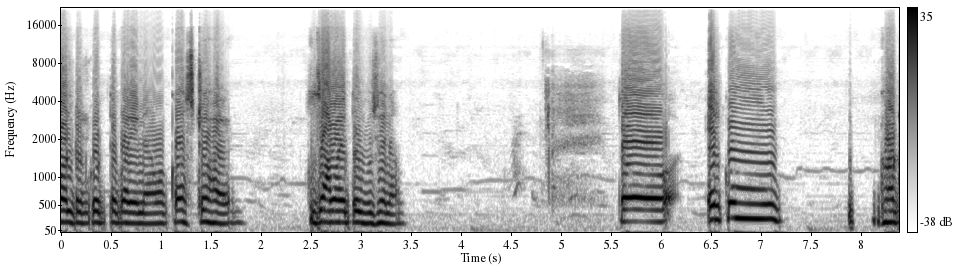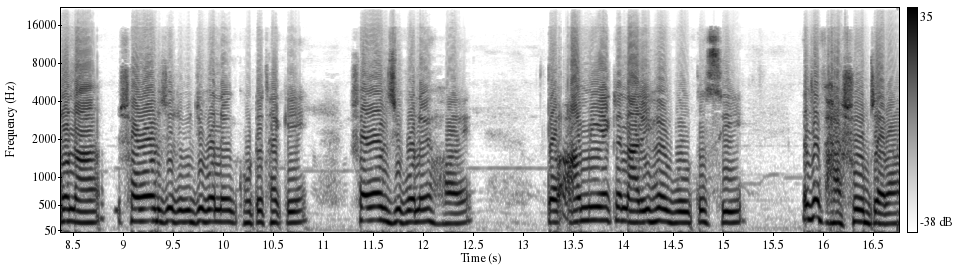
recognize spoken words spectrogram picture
কন্ট্রোল করতে পারি না, আমার কষ্ট হয়। জামাই তো বুঝে না। তো এরকম ঘটনা সবার জীবনে ঘটে থাকে, সবার জীবনে হয়। তো আমি একটা নারী হয়ে বলতেছি, এই যে ভাসুর যারা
